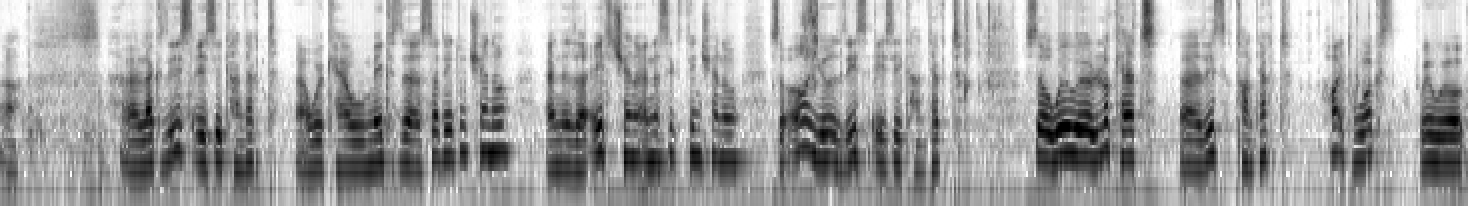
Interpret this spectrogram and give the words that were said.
Uh, uh, like this AC contact, uh, we can make the 32 channel and the 8 channel and the 16 channel. So all use this AC contact. So we will look at uh, this contact, how it works, we will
